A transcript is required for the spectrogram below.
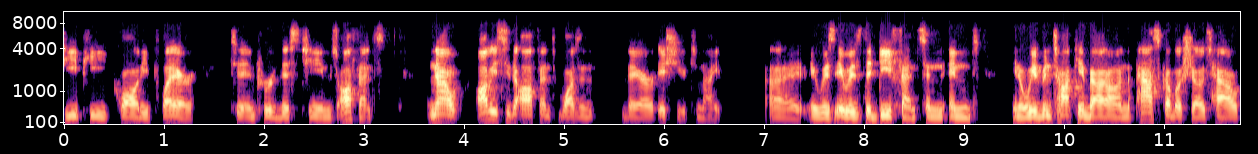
DP quality player to improve this team's offense. Now, obviously, the offense wasn't their issue tonight. Uh, it was it was the defense, and and you know we've been talking about on the past couple of shows how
